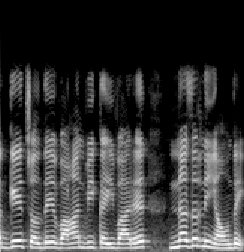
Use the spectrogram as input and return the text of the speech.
ਅੱਗੇ ਚੱਲਦੇ ਵਾਹਨ ਵੀ ਕਈ ਵਾਰ ਨਜ਼ਰ ਨਹੀਂ ਆਉਂਦੇ।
